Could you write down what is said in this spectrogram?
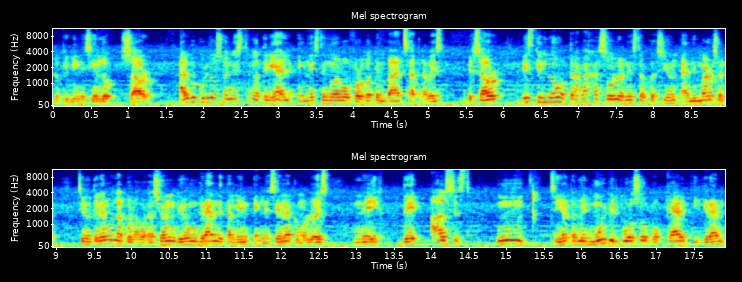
lo que viene siendo Sour. Algo curioso en este material, en este nuevo Forgotten Bats a través de Sour, es que no trabaja solo en esta ocasión Andy Marshall, sino tenemos la colaboración de un grande también en la escena como lo es Nate de Alcest, un señor también muy virtuoso, vocal y gran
